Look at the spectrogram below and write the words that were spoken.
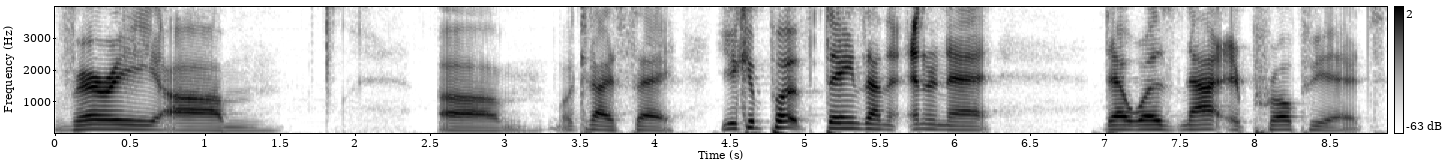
very um um what could I say? You could put things on the internet that was not appropriate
